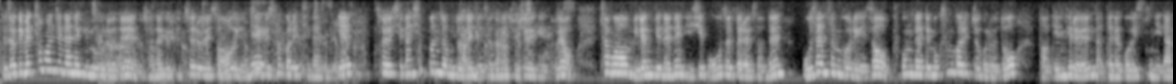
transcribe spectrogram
대적이면 창원 지나는 길목으로는 전화교 교차로에서 연세교 사거리 지나는 길 소요 시간 10분 정도는 예상을 해주셔야겠고요. 창원 밀양 지나는 25호선 따라서는 오산 삼거리에서 부곡나들목 삼거리 쪽으로도 더딘 흐름 나타나고 있습니다.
